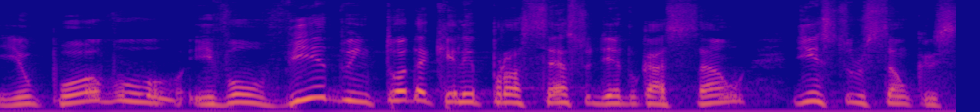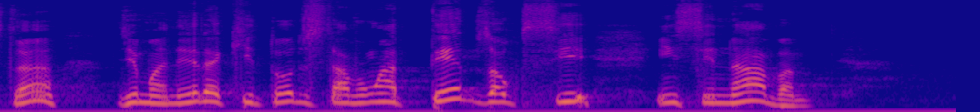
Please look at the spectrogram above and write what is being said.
E o povo envolvido em todo aquele processo de educação, de instrução cristã, de maneira que todos estavam atentos ao que se ensinava.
